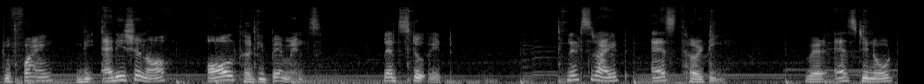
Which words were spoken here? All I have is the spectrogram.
to find the addition of all 30 payments. Let's do it. Let's write S30 where S denotes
